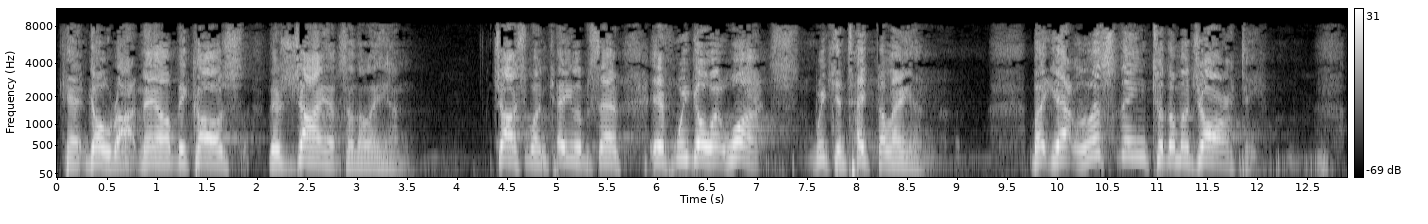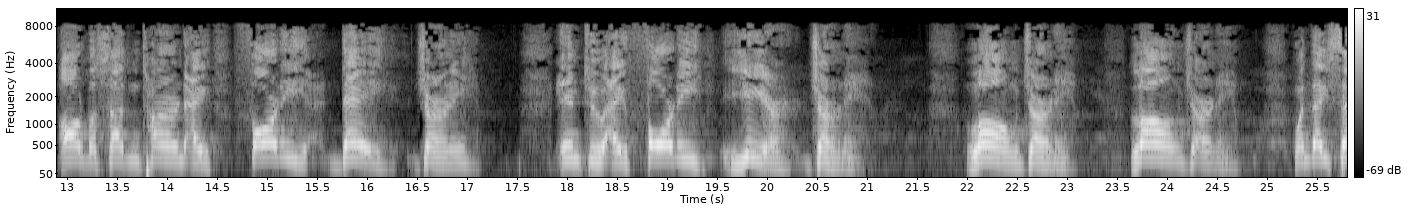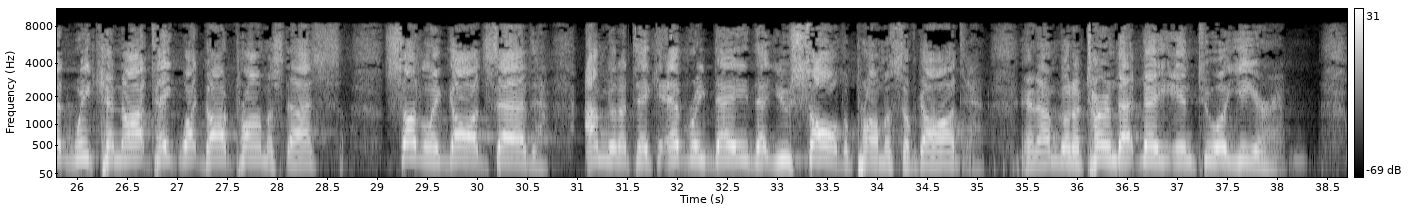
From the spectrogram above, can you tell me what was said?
can't go right now because there's giants in the land. Joshua and Caleb said, if we go at once, we can take the land but yet listening to the majority all of a sudden turned a 40 day journey into a 40 year journey. Long journey. Long journey. When they said we cannot take what God promised us, suddenly God said, I'm going to take every day that you saw the promise of God and I'm going to turn that day into a year.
